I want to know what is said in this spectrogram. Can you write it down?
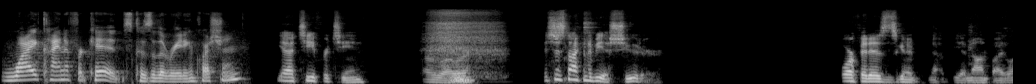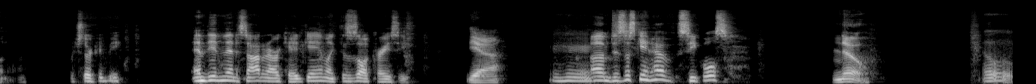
Why kind of for kids? Because of the rating question? Yeah, T for teen or lower. it's just not going to be a shooter, or if it is, it's going to be a non-violent one, which there could be. And then, then it's not an arcade game. Like this is all crazy. Yeah. Mm-hmm. Um, does this game have sequels? No. Oh,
